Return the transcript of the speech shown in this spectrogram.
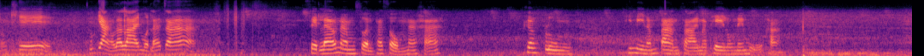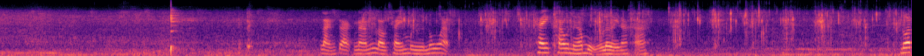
โอเค ทุกอย่างละลายหมดแล้วจ้า เสร็จแล้วนำส่วนผสมนะคะ เครื่องปรุงที่มีน้ำตาลทรายมาเทลงในหมูค่ะ หลังจากนั้นเราใช้มือนวด ให้เข้าเนื้อหมูเลยนะคะ นวด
